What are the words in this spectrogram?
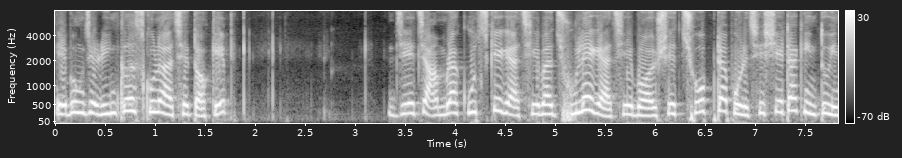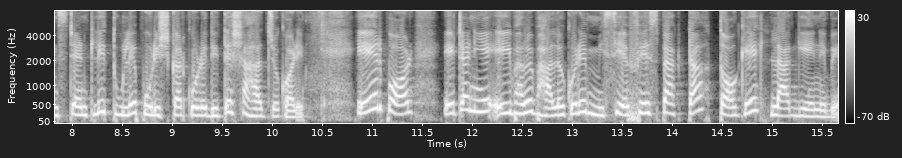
এবং যে রিঙ্কলসগুলো আছে ত্বকে যে চামড়া কুচকে গেছে বা ঝুলে গেছে, বয়সের ছোপটা পড়েছে, সেটা কিন্তু ইনস্ট্যান্টলি তুলে পরিষ্কার করে দিতে সাহায্য করে। এরপর এটা নিয়ে এইভাবে ভালো করে মিশিয়ে ফেস প্যাকটা ত্বকে লাগিয়ে নেবে।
